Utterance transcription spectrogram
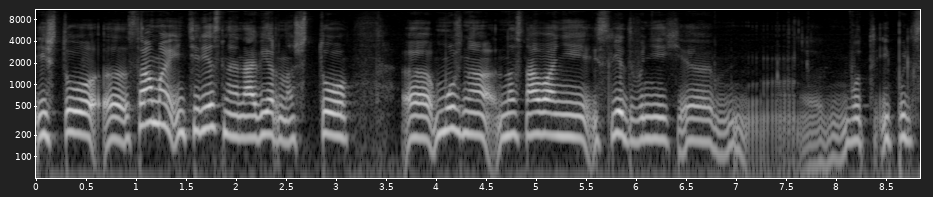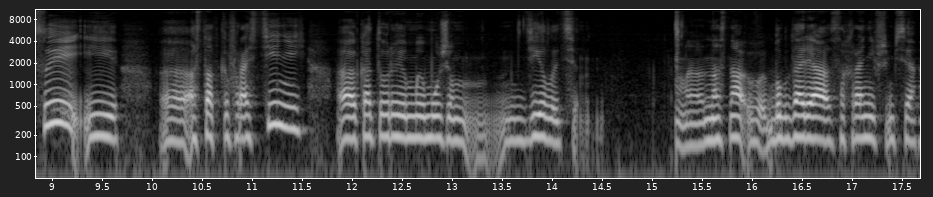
И что э, самое интересное, наверное, что Э, можно на основании исследований э, вот и пыльцы, и э, остатков растений, которые мы можем делать благодаря сохранившимся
